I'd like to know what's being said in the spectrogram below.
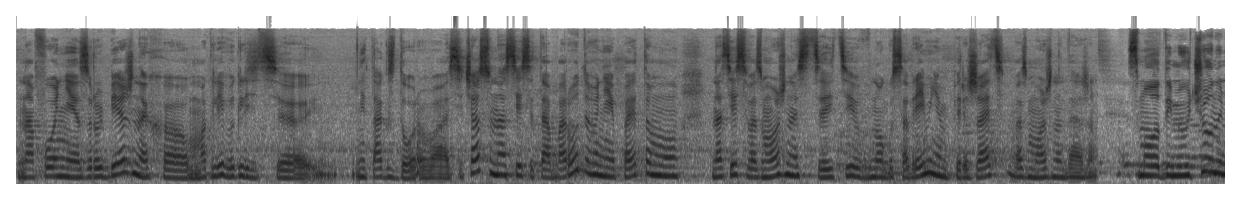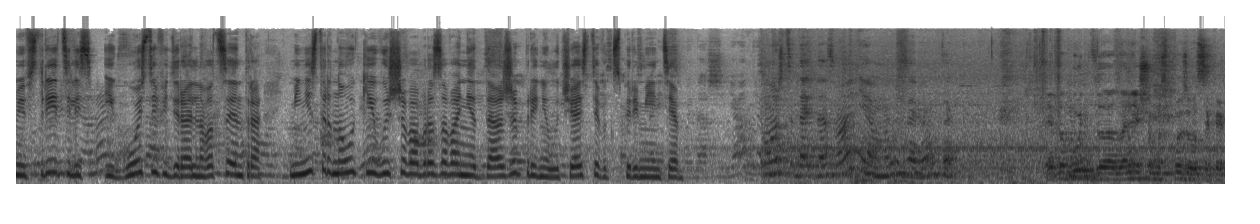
на фоне зарубежных э, могли выглядеть э, не так здорово. А сейчас у нас есть это оборудование, поэтому у нас есть возможность идти в ногу со временем, опережать, возможно, даже. С молодыми учеными встретились и гости федерального центра. Министр науки и высшего образования даже принял участие в эксперименте. Можете дать название, мы назовем так. Это будет в дальнейшем использоваться как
